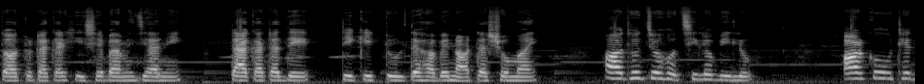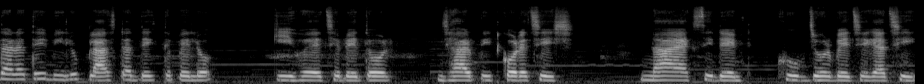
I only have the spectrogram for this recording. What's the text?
তত টাকার হিসেব আমি জানি। টাকাটা দে, টিকিট তুলতে হবে নটার সময়। অধৈর্য হচ্ছিল বিলু। অর্ক উঠে দাঁড়াতেই বিলু প্লাস্টার দেখতে পেল। কি হয়েছে বেতর ঝাড়পিট করেছিস? না, অ্যাক্সিডেন্ট। খুব জোর বেঁচে গেছি।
